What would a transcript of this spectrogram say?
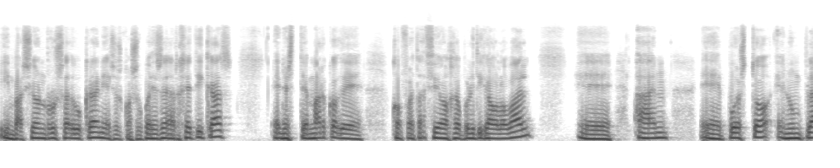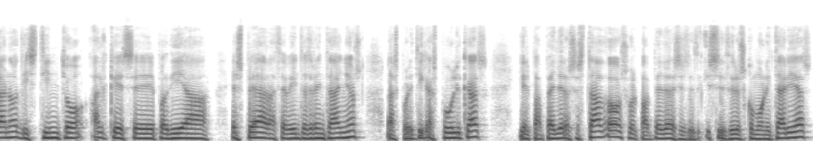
invasión rusa de Ucrania y sus consecuencias energéticas, en este marco de confrontación geopolítica global, eh, han eh, puesto en un plano distinto al que se podía esperar hace 20 o 30 años las políticas públicas y el papel de los estados o el papel de las instituciones comunitarias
